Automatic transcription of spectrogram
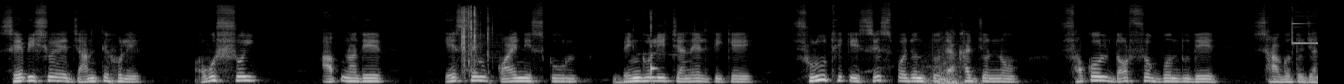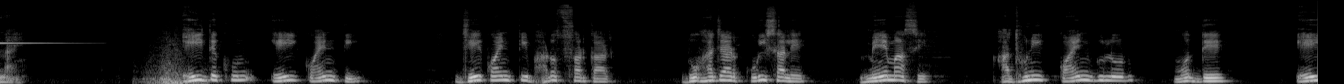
সে বিষয়ে জানতে হলে অবশ্যই আপনাদের S M coin school Bengali চ্যানেলটিকে শুরু থেকে শেষ পর্যন্ত দেখার জন্য সকল দর্শক বন্ধুদের স্বাগত জানাই। এই দেখুন, এই কয়েনটি, যে কয়েনটি ভারত সরকার দু হাজার কুড়ি সালে মে মাসে আধুনিক কয়েনগুলোর মধ্যে এই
